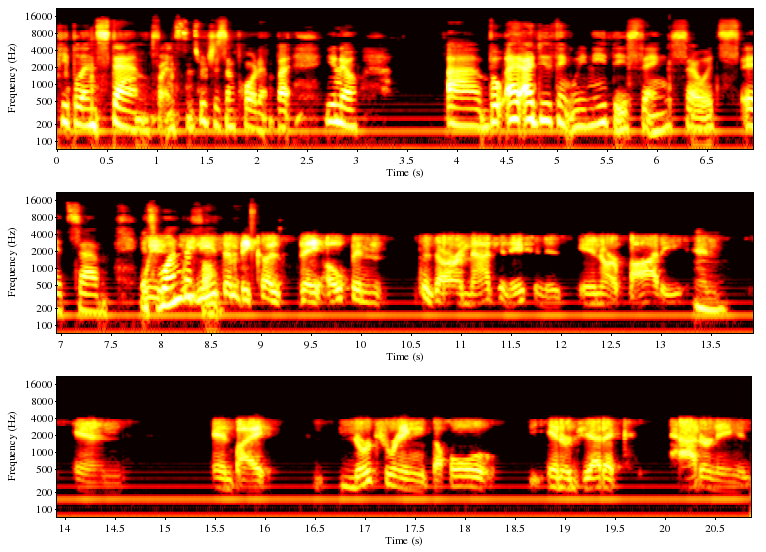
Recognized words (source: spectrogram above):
people in stem for instance which is important but you know uh, but I, I, do think we need these things so it's it's um, it's we, wonderful we need them because they open because our imagination is in our body and mm-hmm. and and by nurturing the whole energetic patterning and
